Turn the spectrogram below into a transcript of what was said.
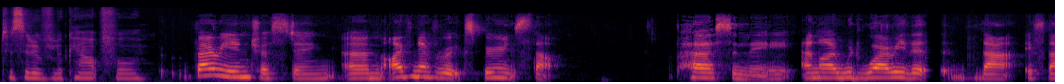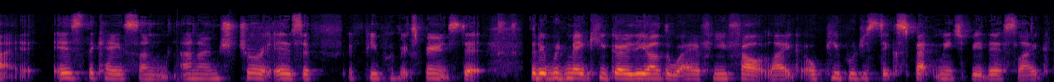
to sort of look out for. Very interesting. Um, I've never experienced that personally and i would worry that that if that is the case and, and i'm sure it is if, if people have experienced it that it would make you go the other way if you felt like oh people just expect me to be this like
